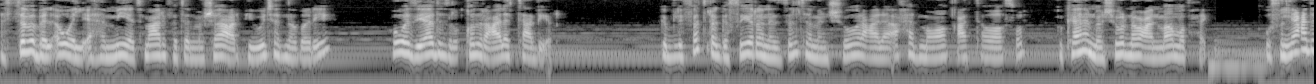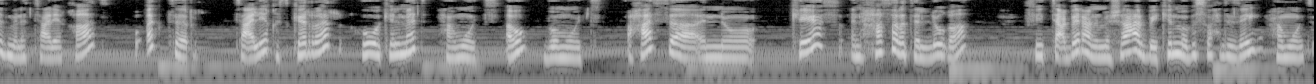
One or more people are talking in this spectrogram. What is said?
السبب الأول لأهمية معرفة المشاعر في وجهة نظري هو زيادة القدرة على التعبير. قبل فترة قصيرة نزلت منشور على أحد مواقع التواصل وكان المنشور نوعا ما مضحك وصلني عدد من التعليقات وأكثر تعليق تكرر هو كلمة حموت أو بموت وحاسة إنه كيف انحصرت اللغة في التعبير عن المشاعر بكلمة بس واحدة زي حموت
